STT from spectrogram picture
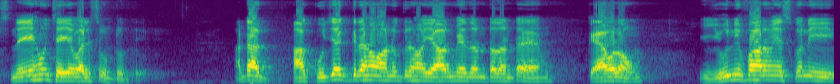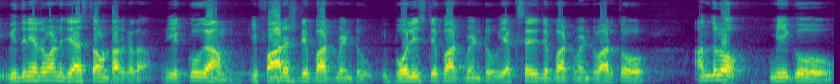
స్నేహం చేయవలసి ఉంటుంది. అంటే ఆ- కుజగ్రహం అనుగ్రహం ఎవరి మీద ఉంటుందంటే కేవలం యూనిఫారం వేసుకొని విధి నిర్వహణ చేస్తూ ఉంటారు కదా. ఎక్కువగా ఈ ఫారెస్ట్ డిపార్ట్మెంటు ఈ పోలీస్ డిపార్ట్మెంటు ఎక్సైజ్ డిపార్ట్మెంట్ వారితో అందులో మీకు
